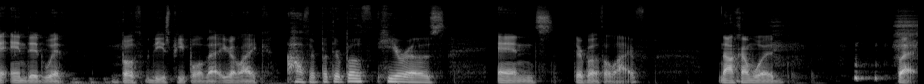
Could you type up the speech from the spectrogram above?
it ended with both these people that you're like, oh, they're but they're both heroes, and they're both alive. Knock on wood. but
